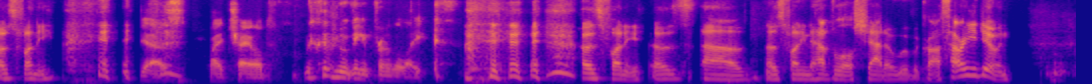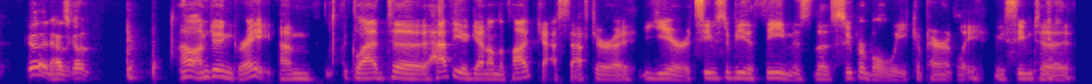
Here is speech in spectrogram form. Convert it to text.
That was funny. yeah, it was my child moving in front of the light. that was funny. That was uh, that was funny to have the little shadow move across. How are you doing? Good. How's it going? Oh, I'm doing great. I'm glad to have you again on the podcast after a year. It seems to be the theme is the Super Bowl week. Apparently, we seem to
